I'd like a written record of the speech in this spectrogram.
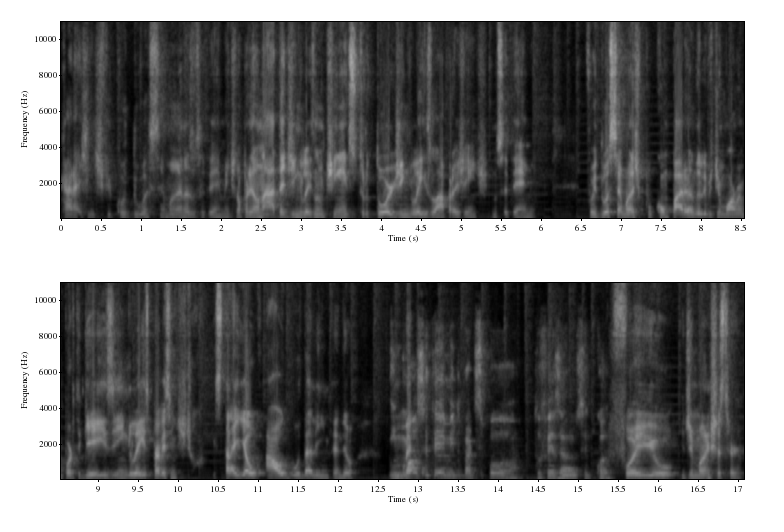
Cara, a gente ficou duas semanas no CTM. A gente não aprendeu nada de inglês. Não tinha instrutor de inglês lá pra gente no CTM. Foi duas semanas, tipo, comparando o livro de Mormon em português e inglês para ver se a gente extraía algo dali, entendeu? Em qual CTM tu participou? Tu fez a. Qual? Foi o de Manchester.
